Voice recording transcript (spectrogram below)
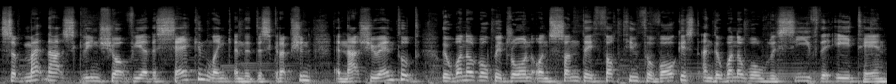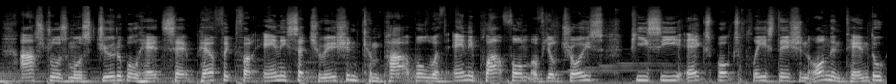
Submit that screenshot via the second link in the description and that's you entered. The winner will be drawn on Sunday 13th of August and the winner will receive the A10, Astro's most durable headset, perfect for any situation, compatible with any platform of your choice, PC, Xbox, PlayStation or Nintendo,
